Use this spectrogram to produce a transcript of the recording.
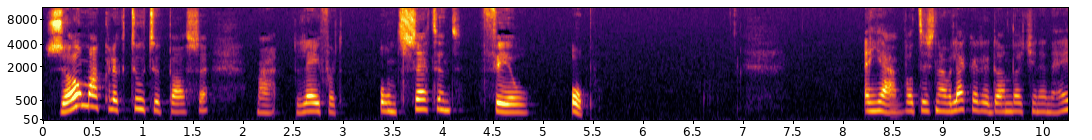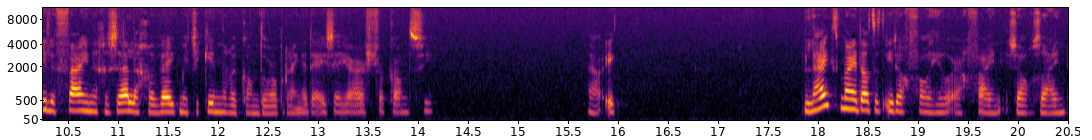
zo makkelijk toe te passen maar levert ontzettend veel op. En ja, wat is nou lekkerder dan dat je een hele fijne, gezellige week met je kinderen kan doorbrengen deze herfstvakantie? Nou, ik lijkt mij dat het in ieder geval heel erg fijn zal zijn.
